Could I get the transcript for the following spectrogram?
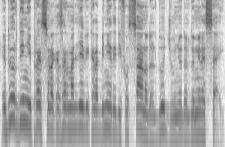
e due ordigni presso la caserma allievi carabinieri di Fossano del 2 giugno del 2006.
